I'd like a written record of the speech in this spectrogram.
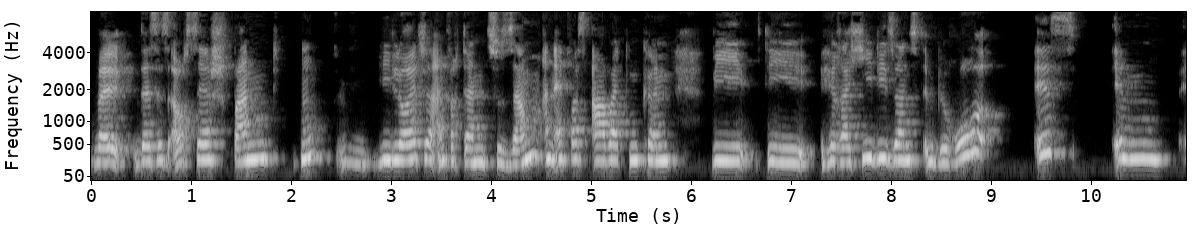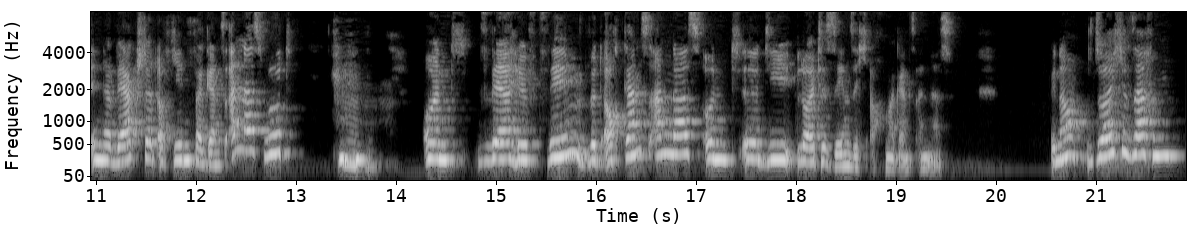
Weil das ist auch sehr spannend, ne? wie Leute einfach dann zusammen an etwas arbeiten können, wie die Hierarchie, die sonst im Büro ist, im, in der Werkstatt auf jeden Fall ganz anders wird. Mhm. Und wer hilft wem, wird auch ganz anders und äh, die Leute sehen sich auch mal ganz anders. Genau, solche Sachen.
